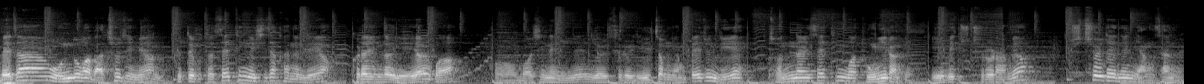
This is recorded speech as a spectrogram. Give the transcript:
매장 온도가 맞춰지면 그때부터 세팅을 시작하는데요. 그라인더 예열과 어, 머신에 있는 열수를 일정량 빼준 뒤에 전날 세팅과 동일하게 예비 추출을 하며 추출되는 양상을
